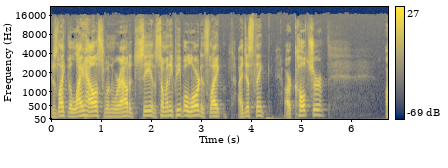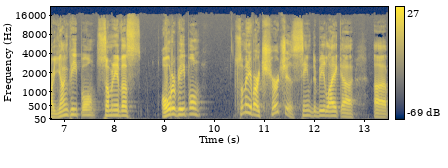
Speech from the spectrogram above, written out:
It is like the lighthouse when we're out at sea. And so many people, Lord, it's like, I just think our culture, our young people, so many of us older people, so many of our churches seem to be like a, a,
